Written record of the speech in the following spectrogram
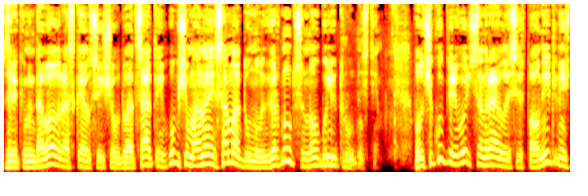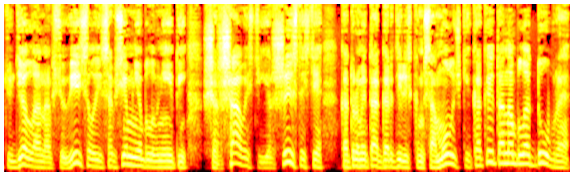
зарекомендовал, раскаялся еще в двадцатые. В общем, она и сама думала вернуться, но были трудности. Волчаку переводчица нравилась исполнительностью, делала она все весело, и совсем не было в ней этой шершавости, ершистости, которыми так гордились комсомолочки. Какая-то она была добрая,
